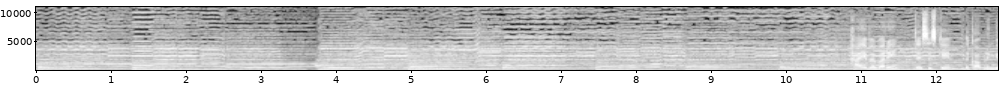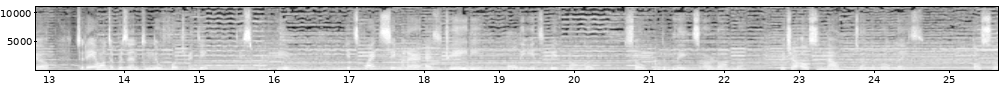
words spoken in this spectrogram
Hi everybody, this is Kim, the Goblin Girl. Today I want to present the new 420, this one here. It's quite similar as the 380, only it's a bit longer, so the blades are longer, which are also now Thunderbolt blades. Also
